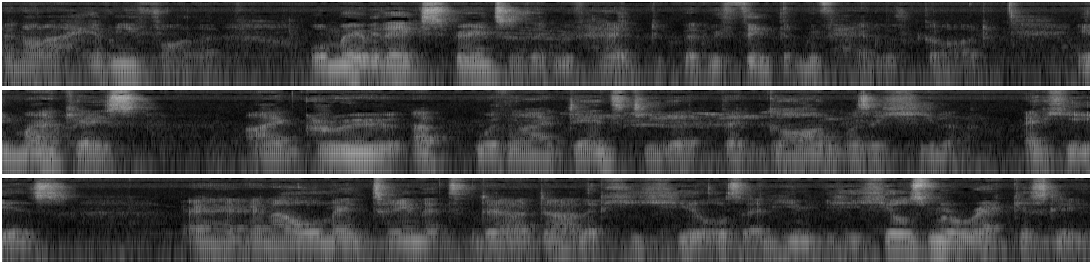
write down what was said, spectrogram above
and not our heavenly father. Or maybe they're experiences that we've had that we think that we've had with God. In my case, I grew up with an identity that, that God was a healer, and He is. And, and I will maintain that to the day I die, that He heals, and He, he heals miraculously.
